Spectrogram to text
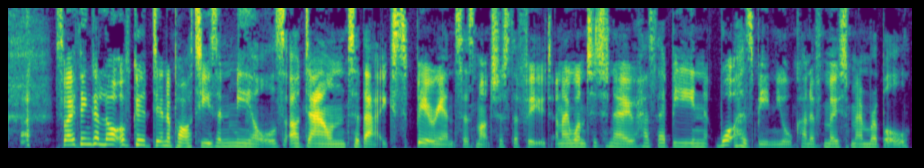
So I think a lot of good dinner parties and meals are down to that experience as much as the food. And I wanted to know has there been what has been your kind of most memorable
